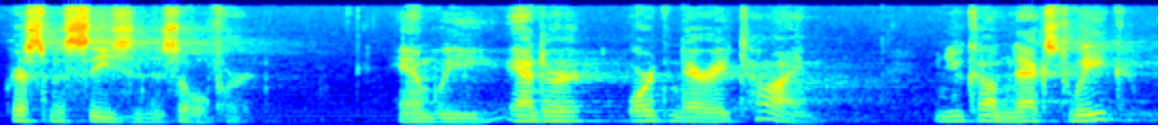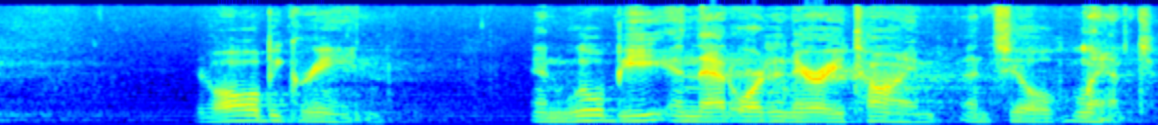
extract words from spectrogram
Christmas season is over. And we enter ordinary time. When you come next week, it'll all be green. And we'll be in that ordinary time until Lent.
